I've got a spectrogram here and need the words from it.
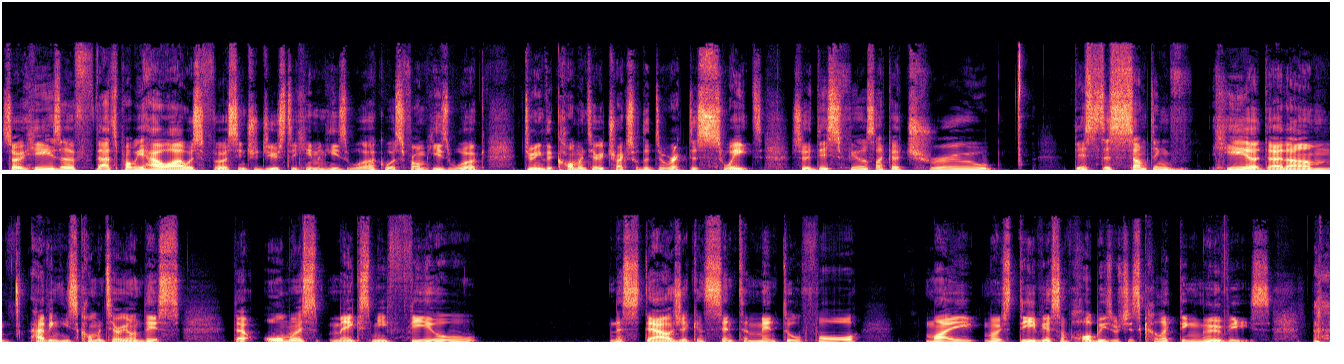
So he's a that's probably how I was first introduced to him and his work was from his work doing the commentary tracks for the director's suite. So this feels like a true this is something here that um having his commentary on this that almost makes me feel nostalgic and sentimental for my most devious of hobbies which is collecting movies.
